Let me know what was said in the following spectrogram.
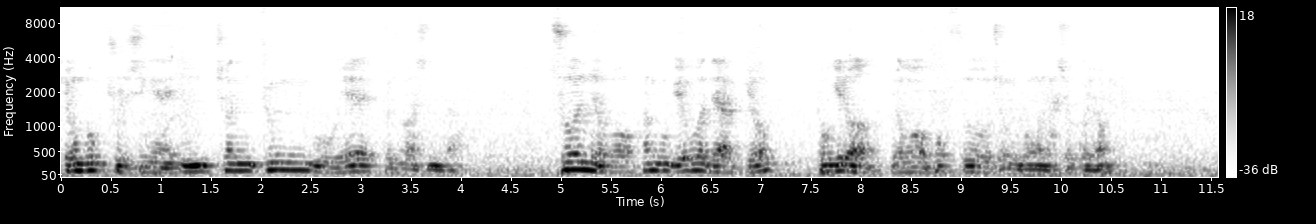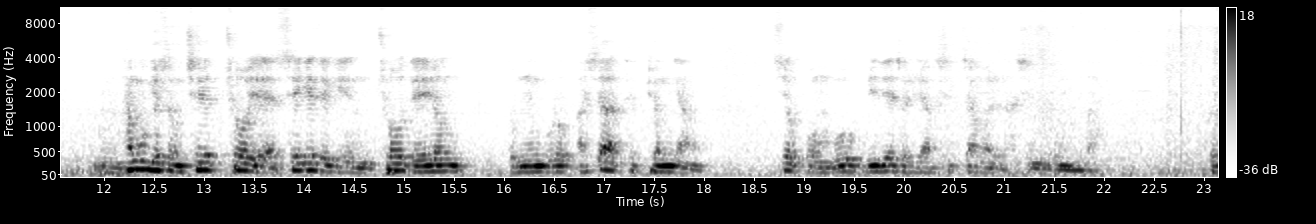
경북 출신의 인천 중구에 거주하십니다. 수원여고 한국외국어대학교 독일어 영어 복수 전공을 하셨고요. 음, 한국 여성 최초의 세계적인 초대형 금융그룹 아시아 태평양 지역본부 미래전략실장을 하신 분입니다. 글-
